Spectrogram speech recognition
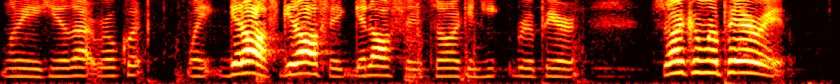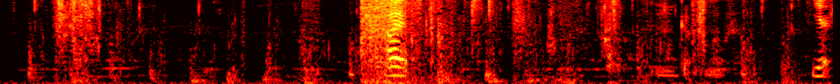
Let me heal that real quick. Wait, get off, get off it, get off it, so I can repair it. So I can repair it. Alright. Yes,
